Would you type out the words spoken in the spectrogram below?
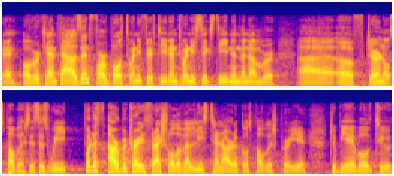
okay, over 10,000 for both 2015 and 2016 in the number uh, of journals published. This is, we put an arbitrary threshold of at least 10 articles published per year to be able to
